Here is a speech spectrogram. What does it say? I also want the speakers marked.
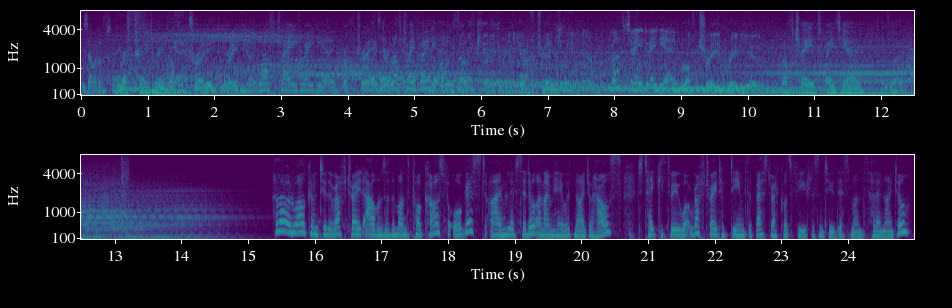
Speaker 1: Is that what I'm saying?
Speaker 2: Rough Trade Radio.
Speaker 3: Rough Trade Radio.
Speaker 4: Rough Trade Radio.
Speaker 1: Rough Trade
Speaker 4: What is it?
Speaker 1: Oh, rough Trade Radio.
Speaker 4: Rough Trade Radio.
Speaker 3: Rough Trade Radio.
Speaker 4: Rough Trade Radio.
Speaker 5: Rough Trade Radio.
Speaker 6: Rough Trades Radio.
Speaker 5: How's that?
Speaker 7: Hello and welcome to the Rough Trade Albums of the Month podcast for August. I'm Liv Siddle and I'm here with Nigel House to take you through what Rough Trade have deemed the best records for you to listen to this month. Hello, Nigel.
